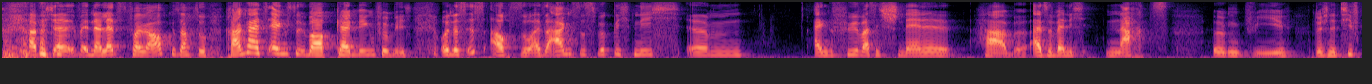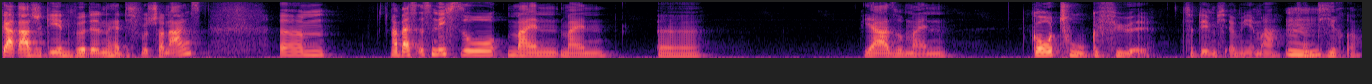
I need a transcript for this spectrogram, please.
habe ich ja in der letzten Folge auch gesagt, so Krankheitsängste überhaupt kein Ding für mich. Und es ist auch so. Also Angst ist wirklich nicht ähm, ein Gefühl, was ich schnell habe. Also wenn ich nachts irgendwie durch eine Tiefgarage gehen würde, dann hätte ich wohl schon Angst. Ähm, aber es ist nicht so mein, mein, äh, ja, so mein Go-To-Gefühl, zu dem ich irgendwie immer mhm. tendiere.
